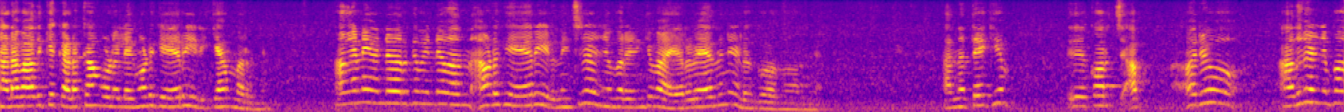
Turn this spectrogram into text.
നടവാതിക്ക് കിടക്കാൻ കൊള്ളില്ല. ഇങ്ങോട്ട് കയറി ഇരിക്കാൻ പറഞ്ഞു. അങ്ങനെ ഇവന്റെ പേർക്ക് പിന്നെ വന്ന് അവിടെ കയറിയിരുന്നു ഇച്ചിരി കഴിഞ്ഞപ്പോൾ പറയും എനിക്ക് വയറുവേദന എടുക്കുമെന്ന് പറഞ്ഞു. അന്നത്തേക്കും കുറച്ച് ഒരു അത് കഴിഞ്ഞപ്പോൾ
